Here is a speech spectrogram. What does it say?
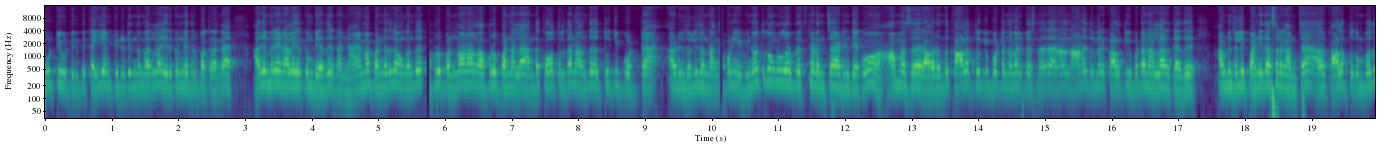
ஊட்டி விட்டுக்கிட்டு கையை அமுக்கி விட்டுட்டு இந்த மாதிரிலாம் இருக்கணும்னு எதிர்பார்க்குறாங்க. அதே மாதிரி என்னால் இருக்க முடியாது. நான் நியாயமாக பண்ணதுக்கு அவங்க வந்து அப்ரூவ் பண்ணோம். ஆனால் அவங்க அப்ரூவ் பண்ணலை. அந்த கோவத்தில் தான் நான் வந்து தூக்கி போட்டேன் அப்படின்னு சொல்லி சொன்னாங்க. அப்போ நீங்கள் வினோத்துக்கு உங்களுக்கு ஒரு பிரச்சனை நடந்துச்சா அப்படின்னு கேட்கவும் ஆமாம் சார் அவர் வந்து காலை தூக்கி போட்டு அந்த மாதிரி பேசினார். அதனால் நானும் இதுமாரி காலை தூக்கி போட்டால் நல்லா இருக்காது அப்படின்னு சொல்லி பண்ணிதாசரை காமிச்சேன். அவர் காலை தூக்கும் போது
